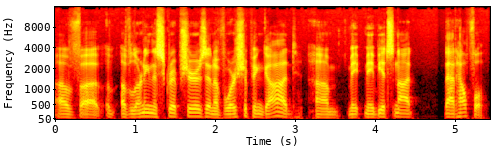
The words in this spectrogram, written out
of uh, of learning the scriptures and of worshiping God, um, may, maybe it's not that helpful.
